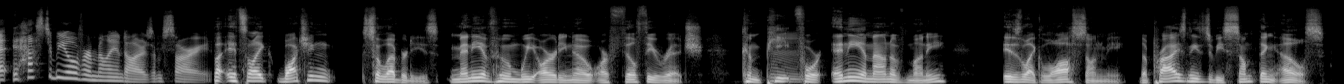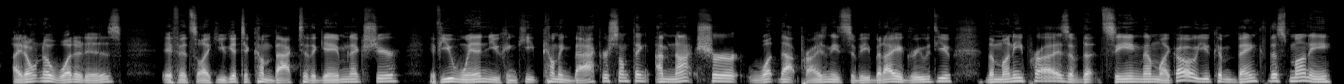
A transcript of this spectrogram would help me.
uh, It has to be over a million dollars. I'm sorry. But it's like watching celebrities, many of whom we already know are filthy rich, compete Mm. for any amount of money is like lost on me. The prize needs to be something else. I don't know what it is. If it's like you get to come back to the game next year, if you win, you can keep coming back or something. I'm not sure what that prize needs to be, but I agree with you. The money prize of that seeing them like, oh, you can bank this money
